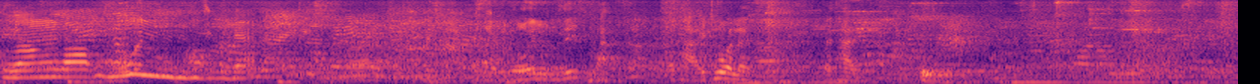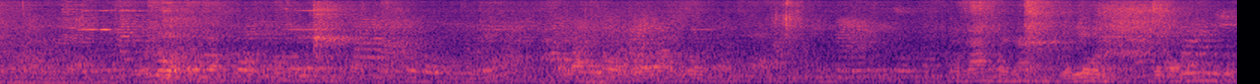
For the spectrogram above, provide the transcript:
กวางร้องวุ่นอยู่นะไปถ่ายวิดีโอให้ลุงสิ ไปถ่ายทั่วเลย ไปถ่ายไปนั่งไปนั่งเดี๋ยวโลงเดี๋ยวเราเล่นดู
